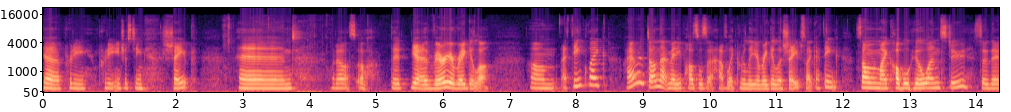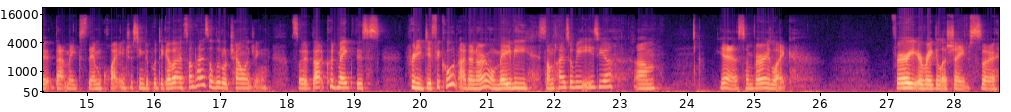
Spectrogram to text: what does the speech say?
yeah, pretty, pretty interesting shape. And what else? Oh, they're, yeah, very irregular. Um, I think like, I haven't done that many puzzles that have like really irregular shapes. Like I think some of my Cobble Hill ones do, so that makes them quite interesting to put together and sometimes a little challenging. So that could make this pretty difficult, I don't know, or maybe sometimes it'll be easier. Um, yeah, some very like, very irregular shapes. So at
